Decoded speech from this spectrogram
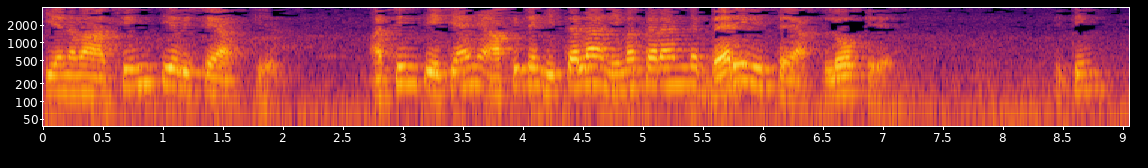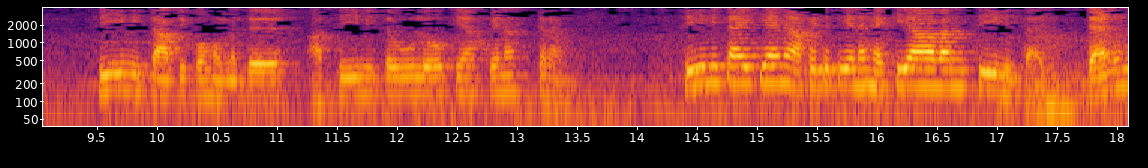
කියනවා අචින්ත්‍ය විෂයක් කියලා. අචින්ත්‍ය කියන්නේ අපිට හිතලා නිම කරන්න බැරි විෂයක් ලෝකය. ඉතින් සීමිත අපි කොහොමද අසීමිත වූ ලෝකයක් වෙනස් කරන්නේ? සීමිතයි කියන්නේ අපිට තියෙන හැකියාවන් සීමිතයි. දැනුම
